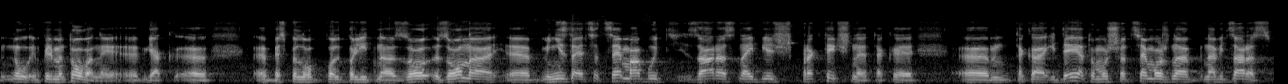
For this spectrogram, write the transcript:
ну, імплементовані е, як е, безпілотна зона. Мені здається, це, мабуть, зараз найбільш практичне таке ем, така ідея, тому що це можна навіть зараз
